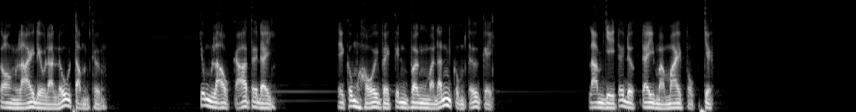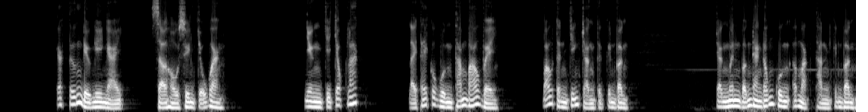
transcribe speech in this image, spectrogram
Còn lại đều là lũ tầm thường. Chúng lao cả tới đây, Thì cũng hội về Kinh Vân mà đánh cùng tử kỳ. Làm gì tới được đây mà mai phục chứ? Các tướng đều nghi ngại, Sợ Hồ Xuyên chủ quan. Nhưng chỉ chốc lát, Lại thấy có quân thám báo về, Báo tin chiến trận từ Kinh Vân. Trần Minh vẫn đang đóng quân ở mặt thành Kinh Vân.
